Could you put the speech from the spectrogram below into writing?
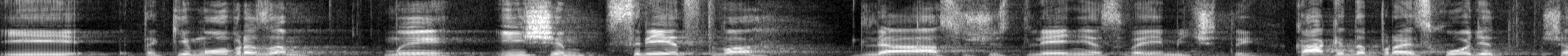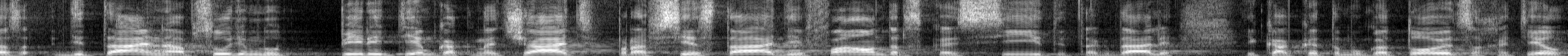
И таким образом мы ищем средства для осуществления своей мечты. Как это происходит, сейчас детально обсудим, но перед тем, как начать, про все стадии, фаундерская, сид и так далее, и как к этому готовиться, хотел Э,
